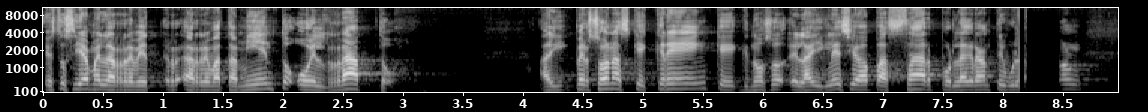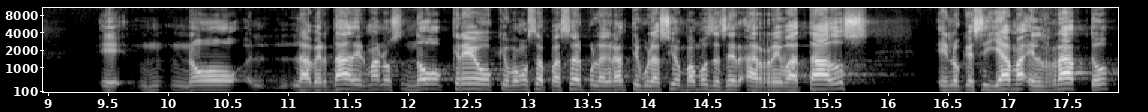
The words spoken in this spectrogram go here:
Esto se llama el arrebatamiento o el rapto. Hay personas que creen que la iglesia va a pasar por la gran tribulación eh, no, la verdad, hermanos, no creo que vamos a pasar por la gran tribulación, vamos a ser arrebatados en lo que se llama el rapto.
